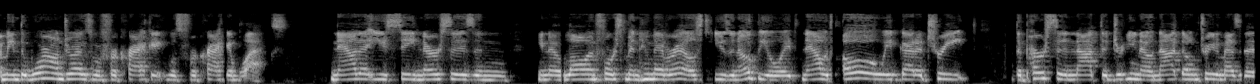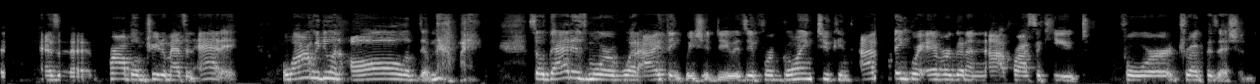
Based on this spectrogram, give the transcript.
I mean, the war on drugs was for crack. It was for crack and blacks. Now that you see nurses and you know law enforcement, whomever else using opioids, now it's oh we've got to treat the person, not the you know not don't treat them as a as a problem, treat them as an addict. Well, why aren't we doing all of them that way? So that is more of what I think we should do. Is if we're going to, con- I don't think we're ever going to not prosecute for drug possession.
